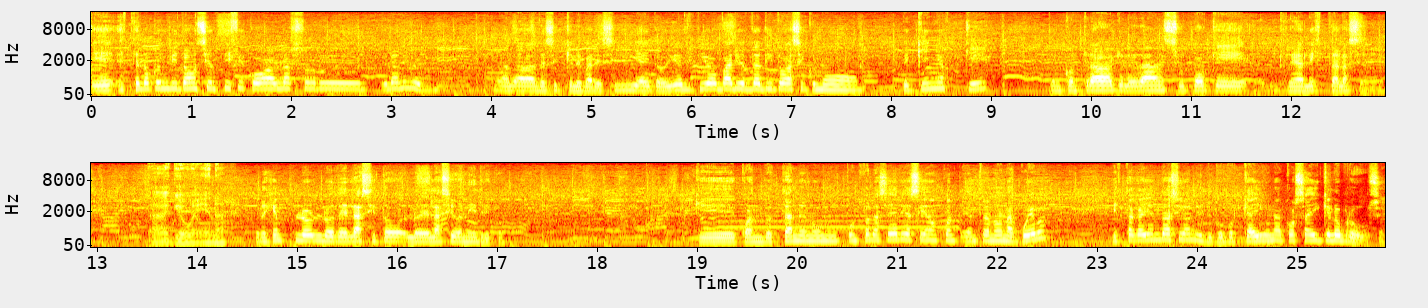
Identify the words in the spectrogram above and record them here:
eh, este loco invitó a un científico a hablar sobre el anime. A, a decir qué le parecía y todo. Y él dio varios datitos así como pequeños que encontraba que le daban su toque realista a la serie. Ah, qué buena. Por ejemplo, lo del ácido, lo del ácido nítrico. Que cuando están en un punto de la serie, entran a una cueva y está cayendo ácido nítrico porque hay una cosa ahí que lo produce.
